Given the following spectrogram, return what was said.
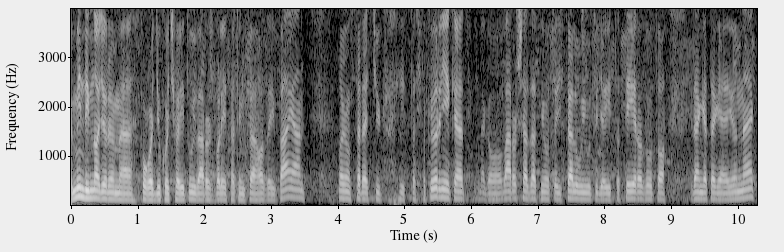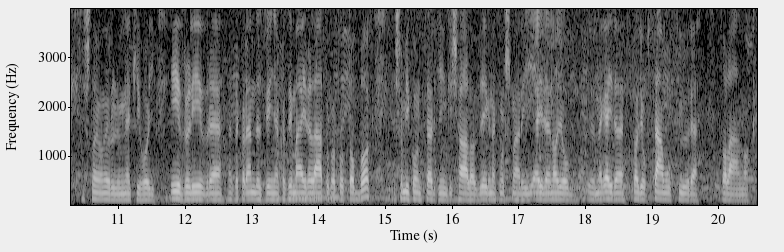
Mindig nagy örömmel fogadjuk, hogyha itt újvárosba léphetünk fel hazai pályán. Nagyon szeretjük itt ezt a környéket, meg a városházát, mióta így felújult, ugye itt a tér azóta rengetegen jönnek, és nagyon örülünk neki, hogy évről évre ezek a rendezvények azért már egyre látogatottabbak, és a mi koncertjénk is hála az égnek most már így egyre nagyobb, meg egyre nagyobb számú fülre találnak.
